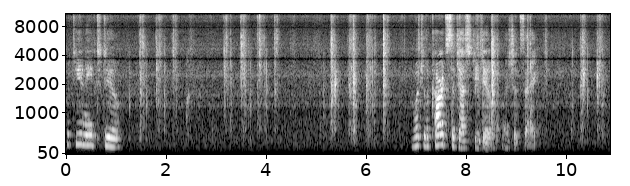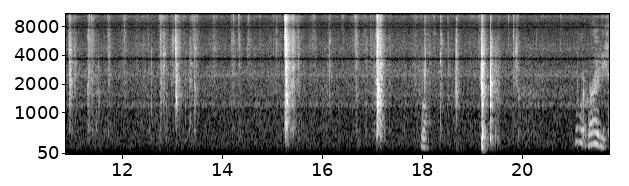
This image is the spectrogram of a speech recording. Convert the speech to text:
What do you need to do? What do the cards suggest you do, I should say? Hmm. Alrighty.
